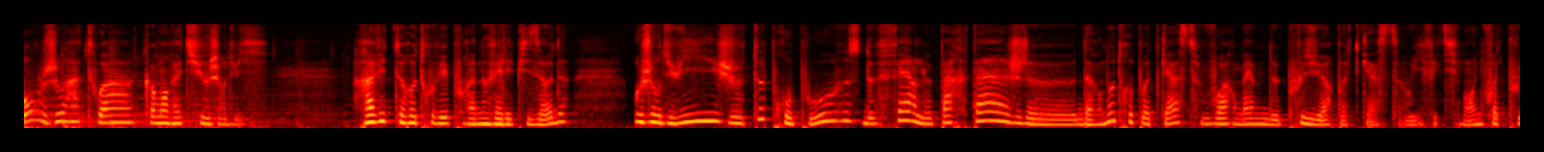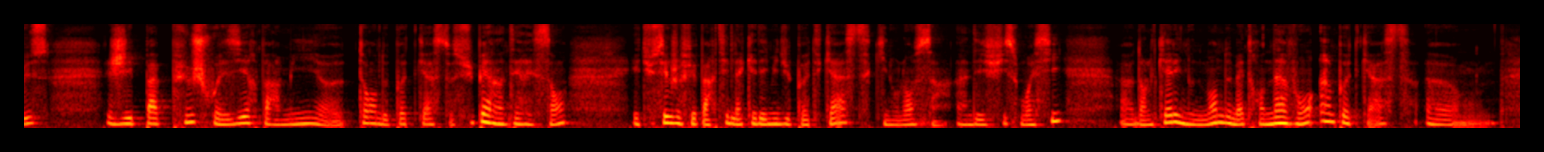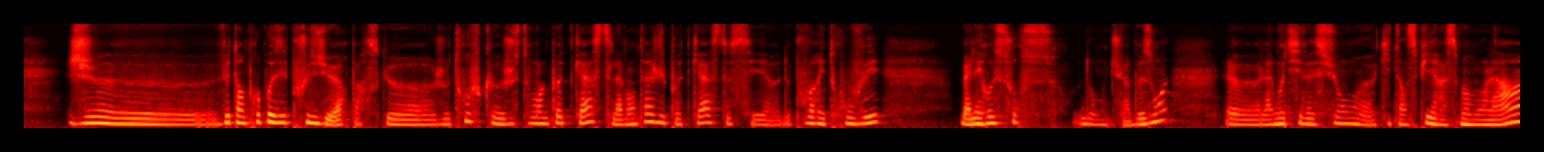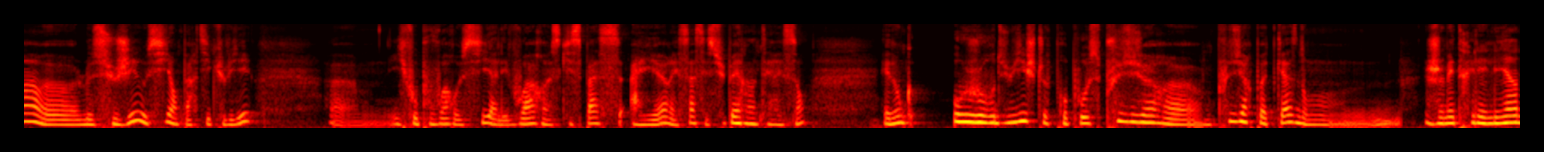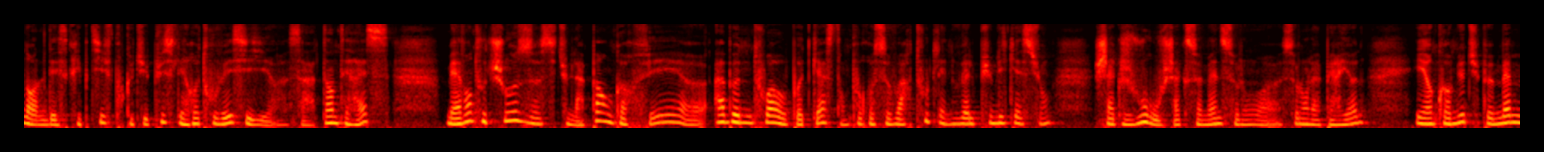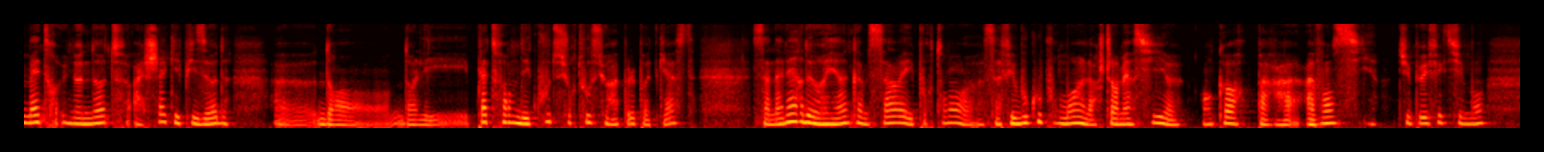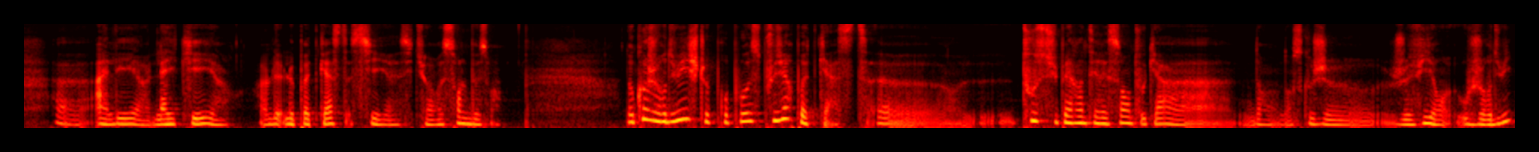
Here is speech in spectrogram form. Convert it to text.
Bonjour à toi, comment vas-tu aujourd'hui? Ravi de te retrouver pour un nouvel épisode. Aujourd'hui, je te propose de faire le partage euh, d'un autre podcast, voire même de plusieurs podcasts. Oui, effectivement, une fois de plus, j'ai pas pu choisir parmi euh, tant de podcasts super intéressants. Et tu sais que je fais partie de l'Académie du podcast qui nous lance un, défi ce mois-ci dans lequel il nous demande de mettre en avant un podcast. Je vais t'en proposer plusieurs parce que je trouve que justement le podcast, l'avantage du podcast, c'est euh, de pouvoir y trouver bah, les ressources dont tu as besoin, euh, la motivation euh, qui t'inspire à ce moment-là, le sujet aussi en particulier. il faut pouvoir aussi aller voir ce qui se passe ailleurs et ça c'est super intéressant. Et donc aujourd'hui je te propose plusieurs, plusieurs podcasts dont je mettrai les liens dans le descriptif pour que tu puisses les retrouver si euh, ça t'intéresse. Mais avant toute chose, si tu ne l'as pas encore fait, euh, abonne-toi au podcast pour recevoir toutes les nouvelles publications chaque jour ou chaque semaine selon, euh, selon la période. Et encore mieux, tu peux même mettre une note à chaque épisode dans, dans les plateformes d'écoute, surtout sur Apple Podcast. Ça n'a l'air de rien comme ça et pourtant ça fait beaucoup pour moi. Alors je te remercie encore par avance si tu peux effectivement euh, aller euh, liker euh, le, podcast si, si, tu en ressens le besoin. Donc aujourd'hui, je te propose plusieurs podcasts, tous super intéressants en tout cas dans, dans ce que je, je vis aujourd'hui.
